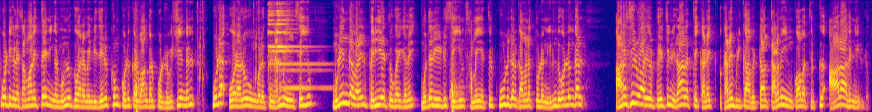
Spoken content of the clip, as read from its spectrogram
போட்டிகளை சமாளித்தே நீங்கள் முன்னுக்கு வர வேண்டியது இருக்கும். கொடுக்கல் வாங்கல் போன்ற விஷயங்கள் கூட ஓரளவு உங்களுக்கு நன்மையை செய்யும். முடிந்த வரையில் பெரிய தொகைகளை முதலீடு செய்யும் சமயத்தில் கூடுதல் கவனத்துடன் இருந்து கொள்ளுங்கள். அரசியல்வாதிகள் பேச்சு நிதானத்தை கடை கடைபிடிக்காவிட்டால் தலைமையின் கோபத்திற்கு ஆளாக நேரிடும்.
